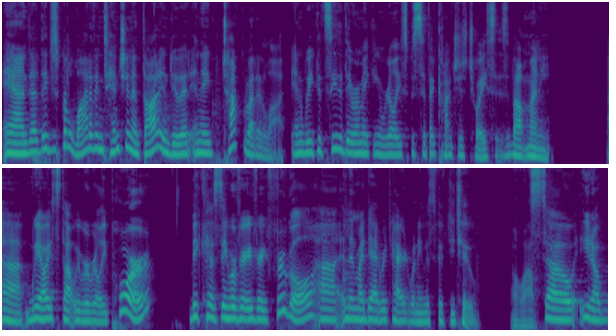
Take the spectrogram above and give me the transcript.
And uh, they just put a lot of intention and thought into it. And they talked about it a lot. And we could see that they were making really specific, conscious choices about money. Uh, we always thought we were really poor because they were very, very frugal. Uh, and then my dad retired when he was 52. Oh, wow. So, you know,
